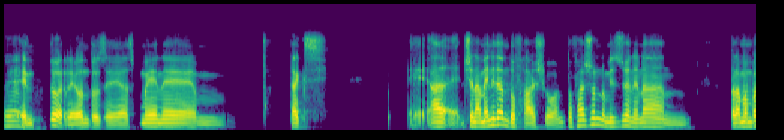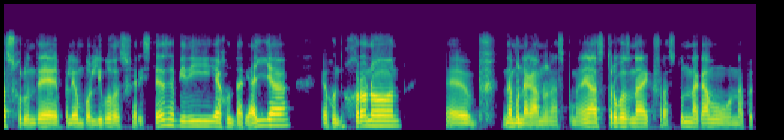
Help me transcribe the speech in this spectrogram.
Ε, Εν το ρε, όντως, ε, ας πούμε, είναι... Εντάξει. Ε, α, ε, Και να μην ήταν το fashion, το fashion νομίζω είναι ένα πράγμα που ασχολούνται πλέον πολλοί ποδοσφαιριστές επειδή έχουν τα ριάλια, έχουν τον χρόνο, ε, πφ, να μπορούν να κάνουν, ας πούμε. Είναι ένας τρόπος να εκφραστούν, να κάνουν, να, π-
